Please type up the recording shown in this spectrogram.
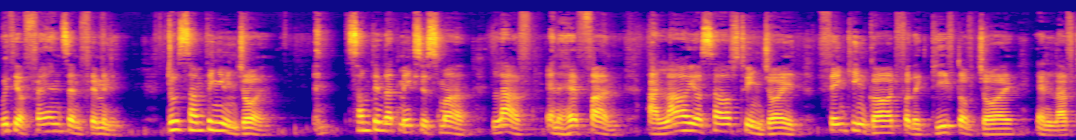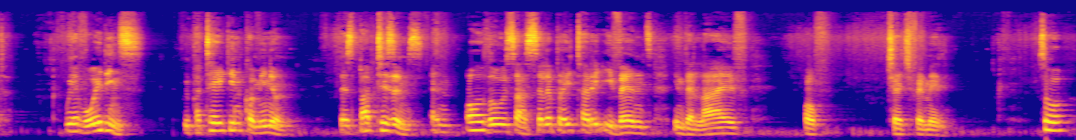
with your friends and family. Do something you enjoy, something that makes you smile, laugh, and have fun. Allow yourselves to enjoy it, thanking God for the gift of joy and laughter. We have weddings, we partake in communion, there's baptisms, and all those are celebratory events in the life of church family. So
